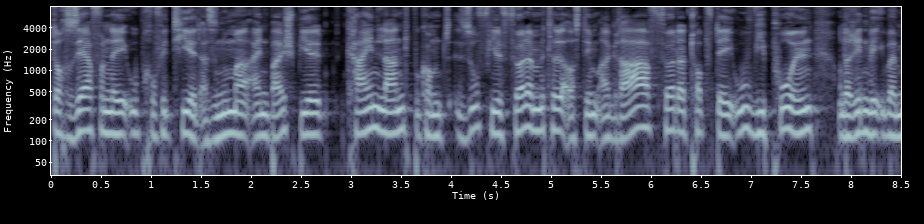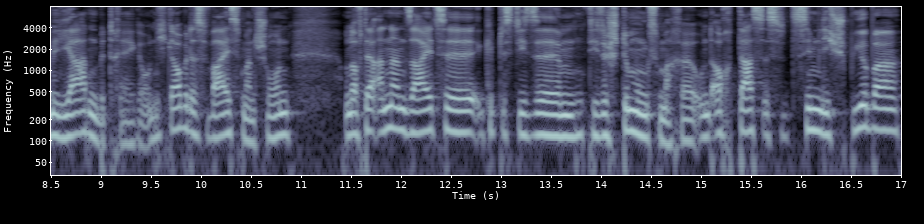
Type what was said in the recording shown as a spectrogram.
doch sehr von der EU profitiert. Also nur mal ein Beispiel, kein Land bekommt so viel Fördermittel aus dem Agrarfördertopf der EU wie Polen und da reden wir über Milliardenbeträge und ich glaube, das weiß man schon und auf der anderen Seite gibt es diese, diese Stimmungsmache. Und auch das ist ziemlich spürbar.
